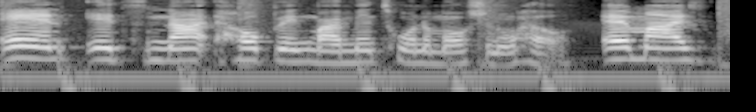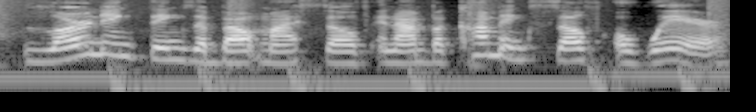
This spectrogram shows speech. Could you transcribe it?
and it's not helping my mental and emotional health? Am I learning things about myself and I'm becoming self aware,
